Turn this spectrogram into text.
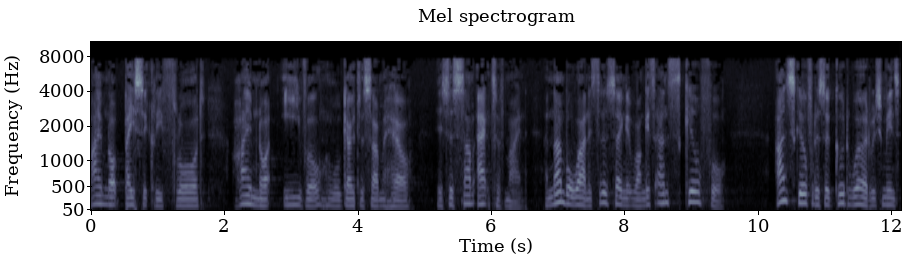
I'm not basically flawed, I'm not evil and will go to some hell. It's just some act of mine. And number one, instead of saying it wrong, it's unskillful. Unskillful is a good word which means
